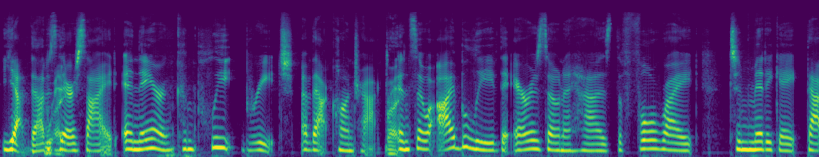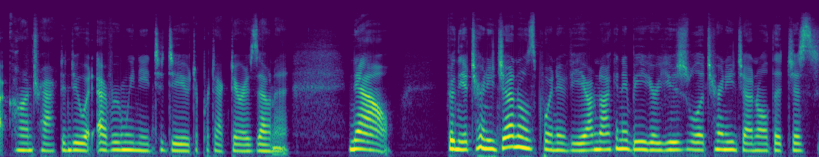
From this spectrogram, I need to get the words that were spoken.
Yeah, that is Right. their side. And they are in complete breach of that contract. Right. And so I believe that Arizona has the full right to mitigate that contract and do whatever we need to do to protect Arizona. Now, from the attorney general's point of view, I'm not going to be your usual attorney general that just,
